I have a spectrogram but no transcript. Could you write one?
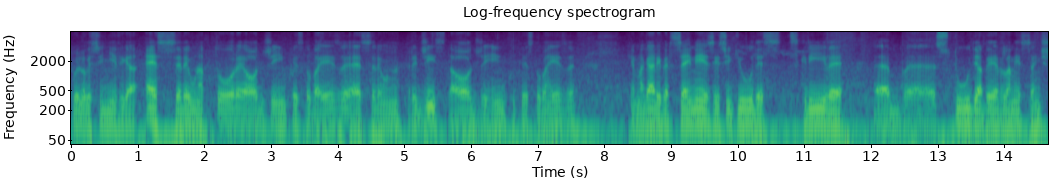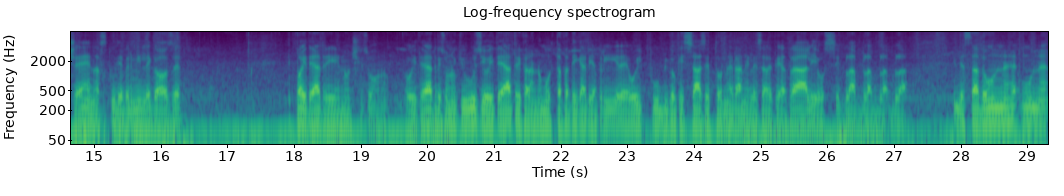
quello che significa essere un attore oggi in questo paese, essere un regista oggi in questo paese, che magari per sei mesi si chiude, scrive eh, studia per la messa in scena, studia per mille cose e poi i teatri non ci sono, o i teatri sono chiusi o i teatri faranno molta fatica a riaprire o il pubblico chissà se tornerà nelle sale teatrali o se bla bla bla bla. Quindi è stato un, un,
